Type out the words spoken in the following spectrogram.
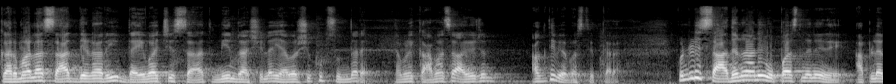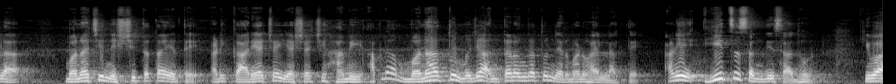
कर्माला साथ देणारी दैवाची साथ मीन राशीला यावर्षी खूप सुंदर आहे. त्यामुळे कामाचं आयोजन अगदी व्यवस्थित करा. मंडळी साधना आणि उपासनेने आपल्याला मनाची निश्चितता येते आणि कार्याच्या यशाची हमी आपल्या मनातून म्हणजे अंतरंगातून निर्माण व्हायला लागते. आणि हीच संधी साधून किंवा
